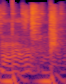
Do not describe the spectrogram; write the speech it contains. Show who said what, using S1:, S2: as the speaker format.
S1: now.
